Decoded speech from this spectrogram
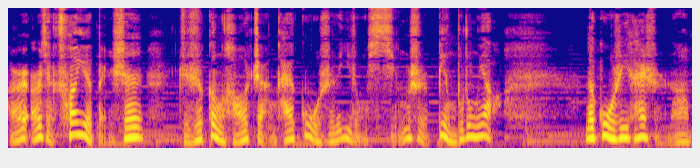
而而且穿越本身只是更好展开故事的一种形式，并不重要。那故事一开始呢，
